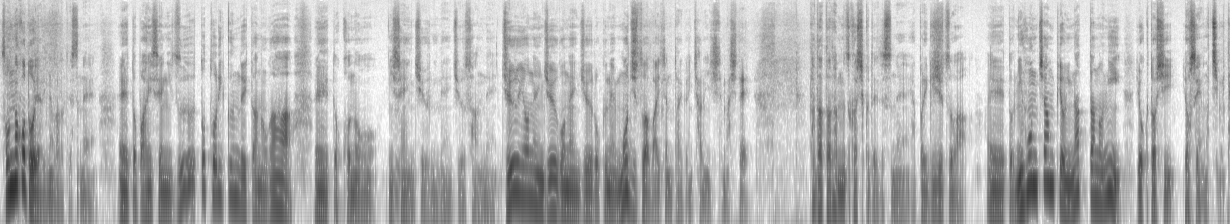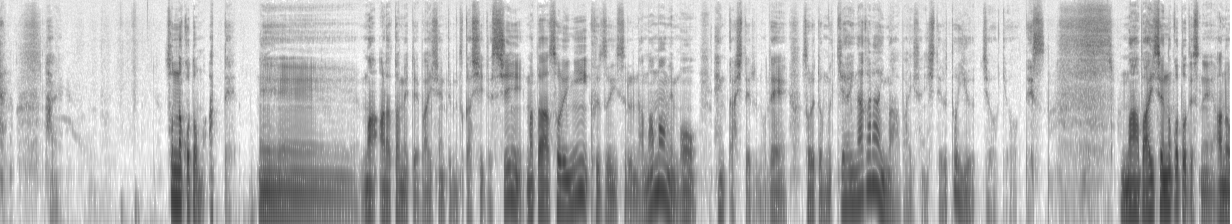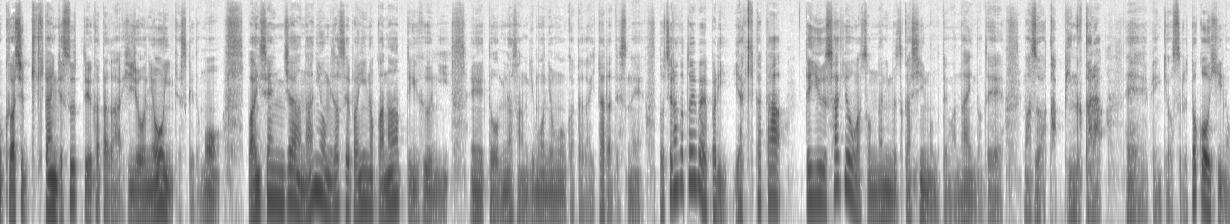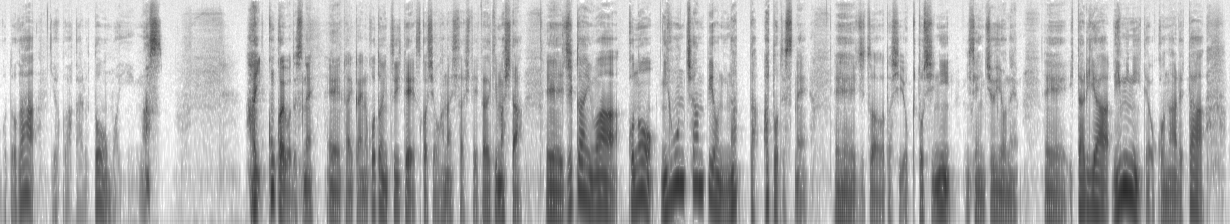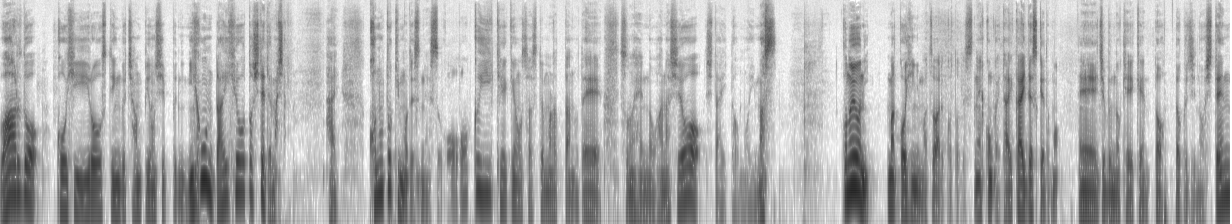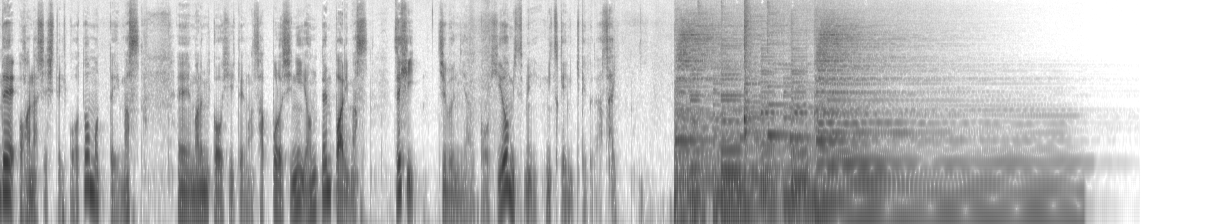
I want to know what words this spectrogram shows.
そんなことをやりながらですね、えーと、焙煎にずっと取り組んでいたのが、えーと、この2012年13年14年15年16年も実は焙煎の大会にチャレンジしてましてただただ難しくてですねやっぱり技術は、えーと日本チャンピオンになったのに翌年予選落ちみたいな、はい、そんなこともあってえー、まあ、改めて焙煎って難しいですしまたそれに付随する生豆も変化してるのでそれと向き合いながら今焙煎してるという状況です。まあ焙煎のことですねあの詳しく聞きたいんですっていう方が非常に多いんですけども焙煎じゃあ何を目指せばいいのかなっていうふうに、えーと皆さん疑問に思う方がいたらですねどちらかといえばやっぱり焼き方っていう作業はそんなに難しいものではないのでまずはカッピングから、えー、勉強するとコーヒーのことがよくわかると思います。はい今回はですね、えー、大会のことについて少しお話しさせていただきました、えー、次回はこの日本チャンピオンになった後ですね、えー、実は私翌年に2014年、えイタリア・リミニで行われたワールドコーヒーロースティングチャンピオンシップに日本代表として出ましたはい、この時もですねすごくいい経験をさせてもらったのでその辺のお話をしたいと思います。このように、まあ、コーヒーにまつわることですね今回大会ですけども、えー、自分の経験と独自の視点でお話ししていこうと思っています、えー、丸見コーヒー店は札幌市に4店舗あります。ぜひ自分に合うコーヒーを見つ見つけに来てください。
